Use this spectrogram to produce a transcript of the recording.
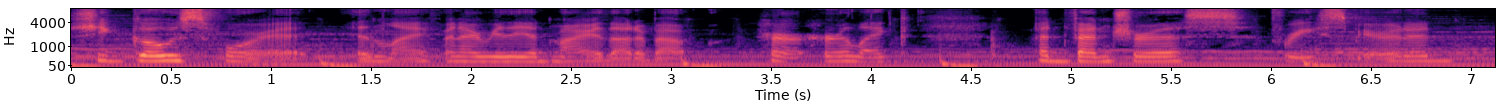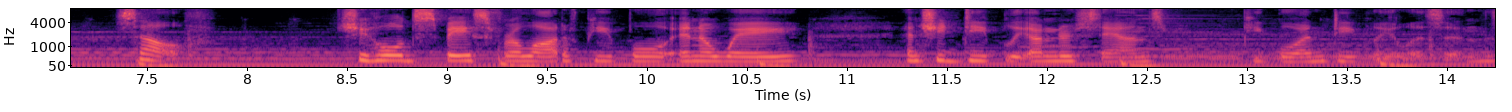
she goes for it in life, and I really admire that about her. Her, like, adventurous, free spirited self. She holds space for a lot of people in a way, and she deeply understands people and deeply listens.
